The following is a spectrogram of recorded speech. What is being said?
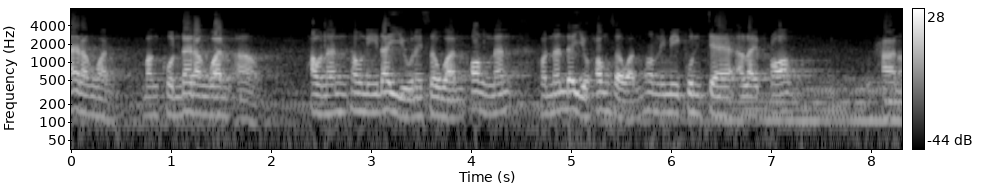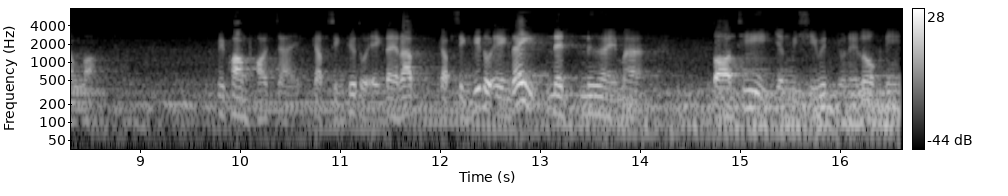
ได้รางวัล บางคนได้รางวัลอ้าวเท่านั้นเท่านี้ได้อยู่ในสวรรค์ห้องนั้น คนนั้นได้อยู่ห้องสวรรค์ห้องนี้มีกุญแจอะไรพร้อมสุภานัลลอฮ์ มีความพอใจกับสิ่งที่ตัวเองได้รับ กับสิ่งที่ตัวเองได้เหน็ดเหนื่อยมา ตอนที่ยังมีชีวิตอยู่ในโลกนี้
